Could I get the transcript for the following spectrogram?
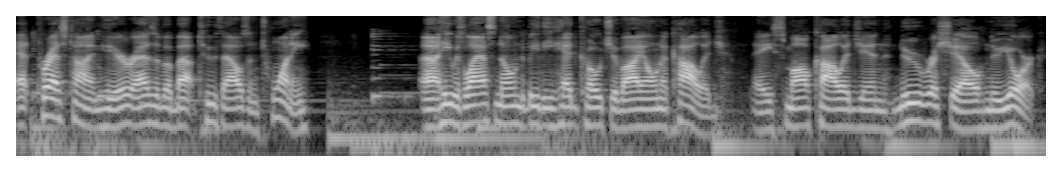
at press time here, as of about 2020, uh, he was last known to be the head coach of Iona College, a small college in New Rochelle, New York.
